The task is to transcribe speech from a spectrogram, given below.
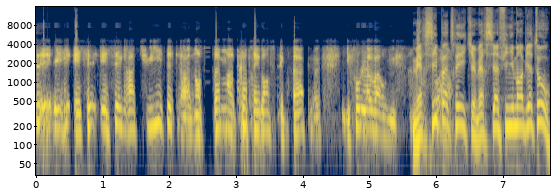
et c'est gratuit, c'est vraiment un très très grand spectacle. Il faut l'avoir vu. Merci Patrick, merci infiniment, à bientôt.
